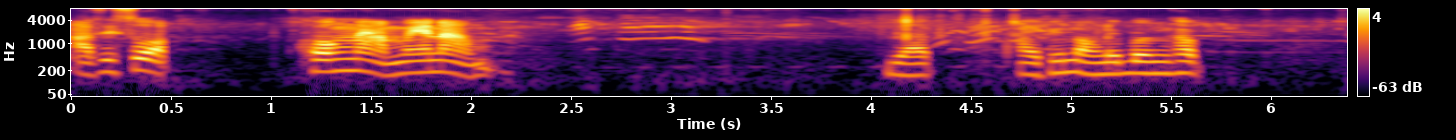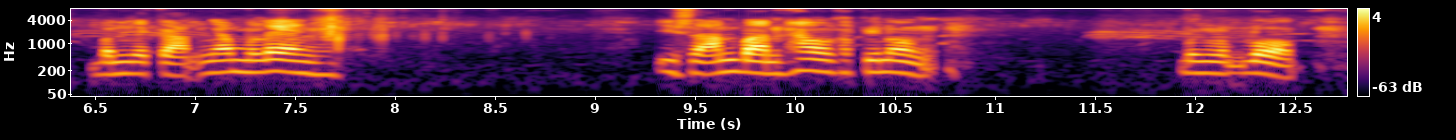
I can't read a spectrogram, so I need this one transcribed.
อาจสิสอดคลองน้ำแม่น้ำอยากให้พี่น้องได้เบิ้งครับ บรรยากาศย่ำแรงอีสานบานเฮาครับพี่น้อง เบิ้งรอบๆ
